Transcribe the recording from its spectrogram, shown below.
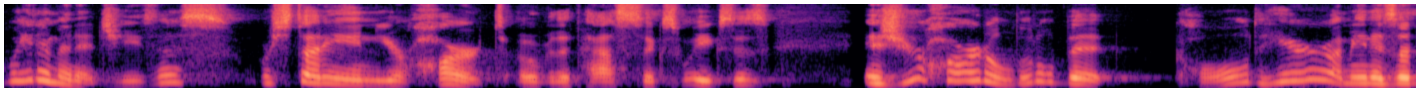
wait a minute, Jesus. We're studying your heart over the past six weeks. Is, is your heart a little bit cold here? I mean, is it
